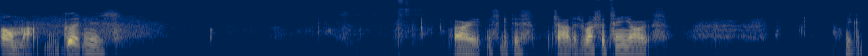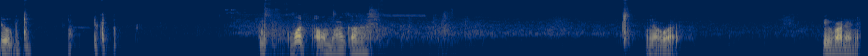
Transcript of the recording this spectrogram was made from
oh my goodness. Alright, let's get this challenge. Rush for 10 yards. We can do it. We can what? Oh my gosh. You know what? We running it.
